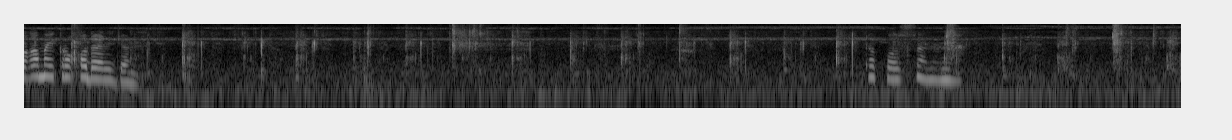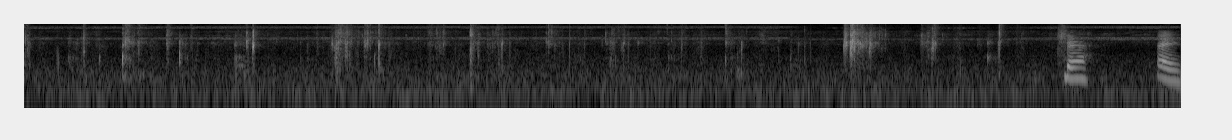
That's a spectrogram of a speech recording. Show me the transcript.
Baka may crocodile dyan. Tapos, ano na. Be. Ay.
